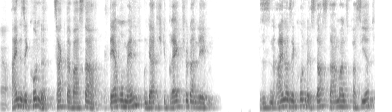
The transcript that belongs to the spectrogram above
ja. eine Sekunde, zack, da war es da. Der Moment und der hat dich geprägt für dein Leben. Es ist in einer Sekunde, ist das damals passiert,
